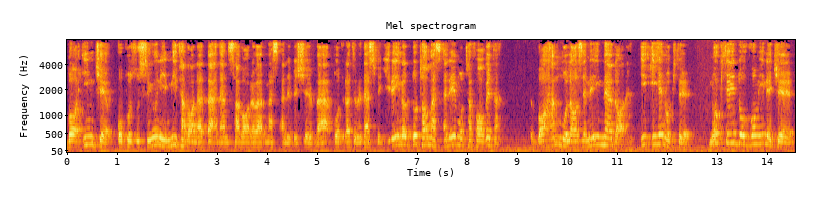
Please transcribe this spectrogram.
با اینکه اپوزیسیونی میتواند بعدا سوار بر مسئله بشه و قدرت به دست بگیره، اینا دو تا مسئله متفاوتن. با هم ملازمه ای ندارن این یه نکته. نکته دوم اینه که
